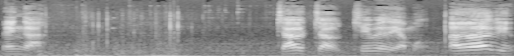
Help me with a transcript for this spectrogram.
Venga. Chao, chao. Chive de amo. Adiós.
